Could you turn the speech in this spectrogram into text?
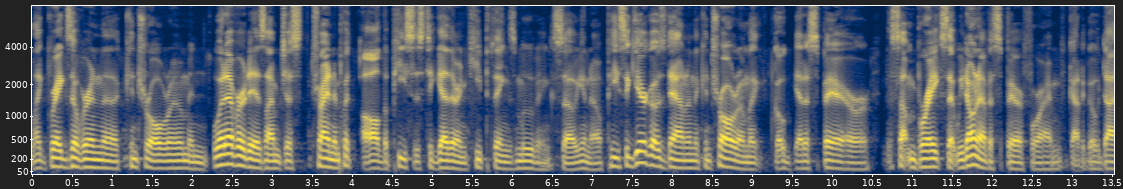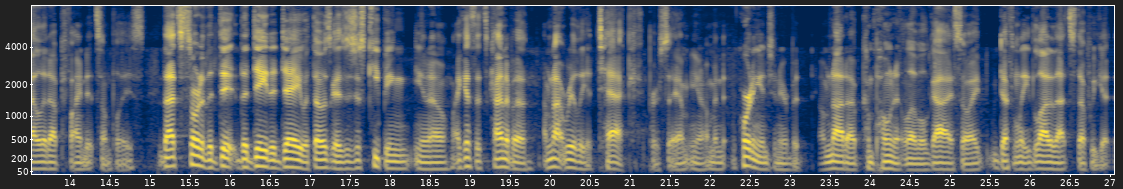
like Greg's over in the control room, and whatever it is, I'm just trying to put all the pieces together and keep things moving. So, you know, piece of gear goes down in the control room, like go get a spare, or something breaks that we don't have a spare for. I've got to go dial it up, find it someplace. That's sort of the the day to day with those guys is just keeping. You know, I guess it's kind of a. I'm not really a tech per se. I'm you know I'm a recording engineer, but I'm not a component level guy, so I definitely a lot of that stuff we get.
